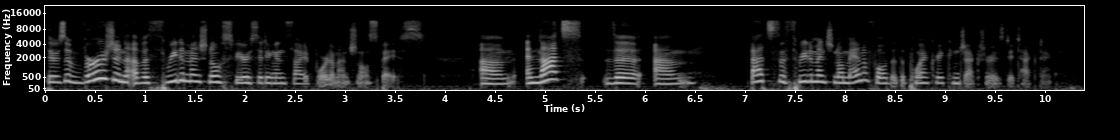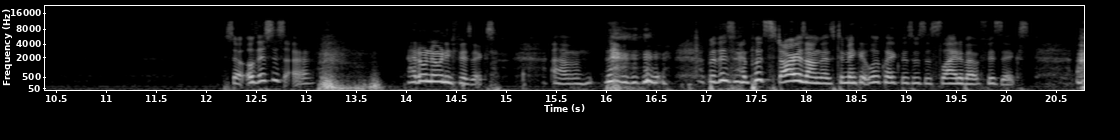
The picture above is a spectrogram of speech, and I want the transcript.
There's a version of a three-dimensional sphere sitting inside four-dimensional space. Um, and that's the, um, that's the three-dimensional manifold that the Poincare conjecture is detecting. So, oh, this is a, I don't know any physics. Um, but this, I put stars on this to make it look like this was a slide about physics. and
